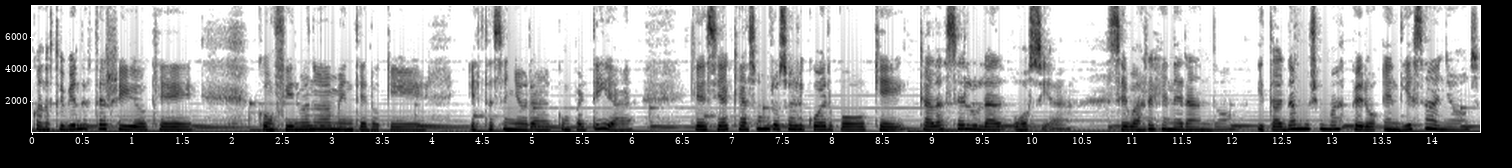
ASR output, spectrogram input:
cuando estoy viendo este río que confirma nuevamente lo que esta señora compartía, que decía que asombroso el cuerpo, que cada célula ósea se va regenerando y tarda mucho más, pero en 10 años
